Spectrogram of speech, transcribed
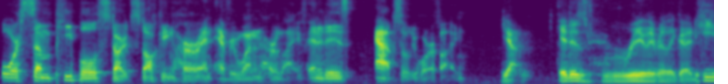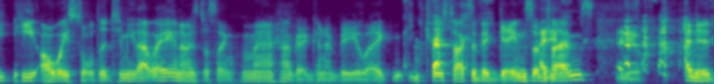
or some people start stalking her and everyone in her life, and it is absolutely horrifying. Yeah, it is really, really good. He he always sold it to me that way, and I was just like, "Man, how good can it be?" Like Trace talks a big game sometimes. I do. I do. And it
